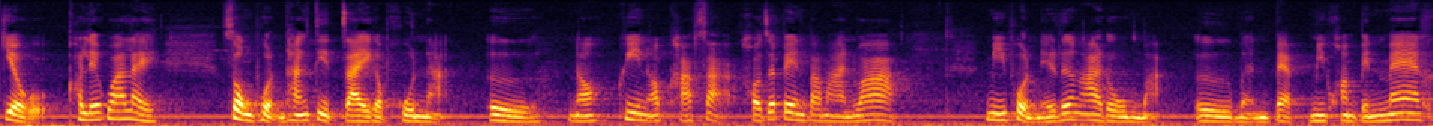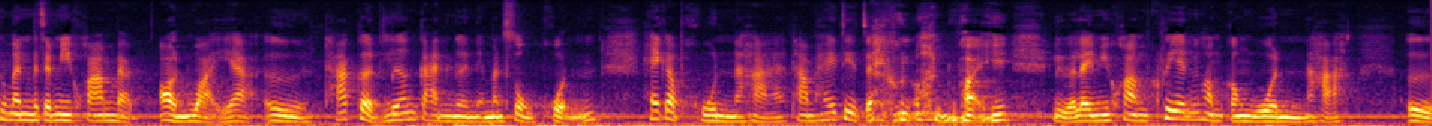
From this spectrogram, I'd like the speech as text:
เกี่ยวเขาเรียกว่าอะไรส่งผลทางจิตใจกับคุณอะเออเนาะ Queen of Cups อะเขาจะเป็นประมาณว่ามีผลในเรื่องอารมณ์อะเออเหมือนแบบมีความเป็นแม่คือมันมันจะมีความแบบอ่อนไหวอะเออถ้าเกิดเรื่องการเงินเนี่ยมันส่งผลให้กับคุณนะคะทำให้จิตใจคุณอ่อนไหว หรืออะไรมีความเครียดมีความกังวลนะคะ เออ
